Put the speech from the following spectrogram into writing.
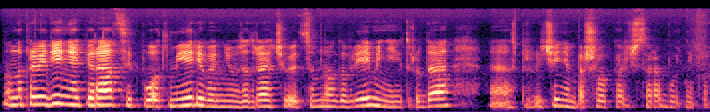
Но на проведение операций по отмериванию затрачивается много времени и труда э, с привлечением большого количества работников.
